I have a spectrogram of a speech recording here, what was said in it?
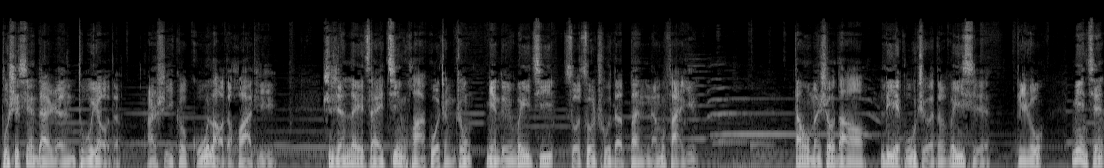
不是现代人独有的，而是一个古老的话题。是人类在进化过程中面对危机所做出的本能反应。当我们受到猎捕者的威胁，比如面前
